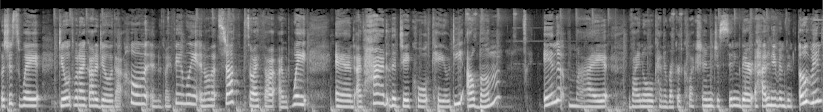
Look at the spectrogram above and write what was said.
let's just wait, deal with what I got to deal with at home and with my family and all that stuff. So I thought I would wait. And I've had the J. Cole KOD album in my vinyl kind of record collection just sitting there. It hadn't even been opened.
